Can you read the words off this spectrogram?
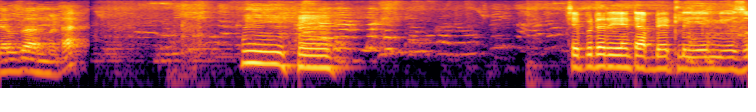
జరుగుతుంది అనమాట చెప్పుటారు ఏంటి అప్డేట్లు? ఏం న్యూస్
